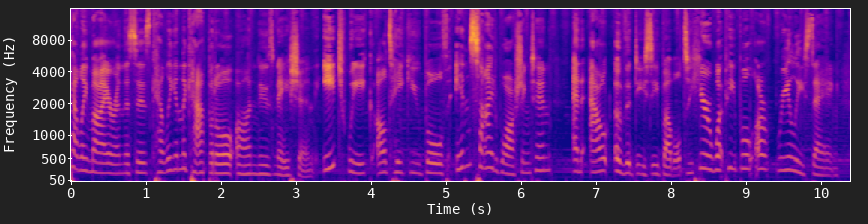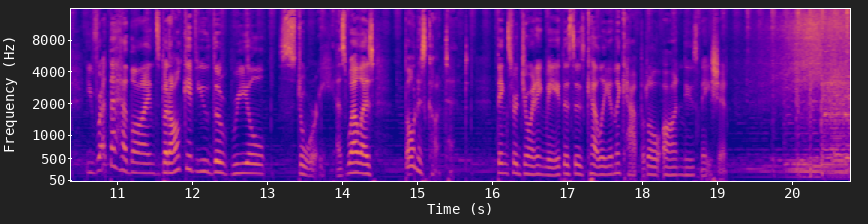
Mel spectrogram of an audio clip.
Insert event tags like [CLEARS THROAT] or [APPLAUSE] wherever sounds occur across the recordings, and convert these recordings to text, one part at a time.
Kellie Meyer, and this is Kellie in the Capitol on NewsNation. Each week, I'll take you both inside Washington and out of the DC bubble to hear what people are really saying. You've read the headlines, but I'll give you the real story, as well as bonus content. Thanks for joining me. This is Kellie in the Capitol on NewsNation.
